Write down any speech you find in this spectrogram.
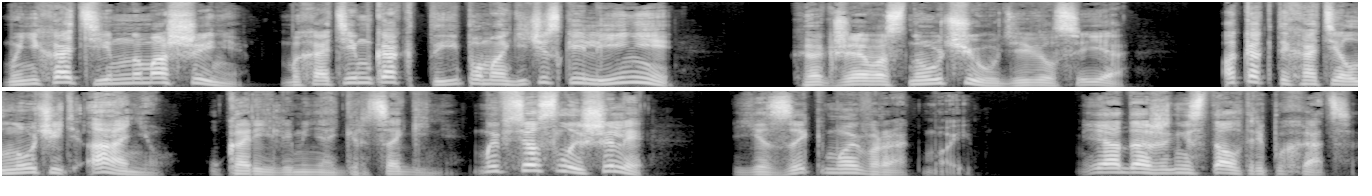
мы не хотим на машине. Мы хотим, как ты, по магической линии. «Как же я вас научу?» — удивился я. «А как ты хотел научить Аню?» — укорили меня герцогини. «Мы все слышали. Язык мой, враг мой». Я даже не стал трепыхаться.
